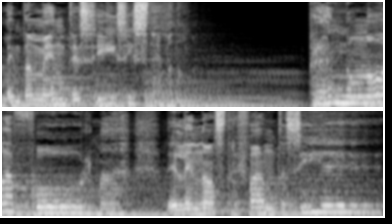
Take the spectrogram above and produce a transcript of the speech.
lentamente si sistemano, prendono la forma delle nostre fantasie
